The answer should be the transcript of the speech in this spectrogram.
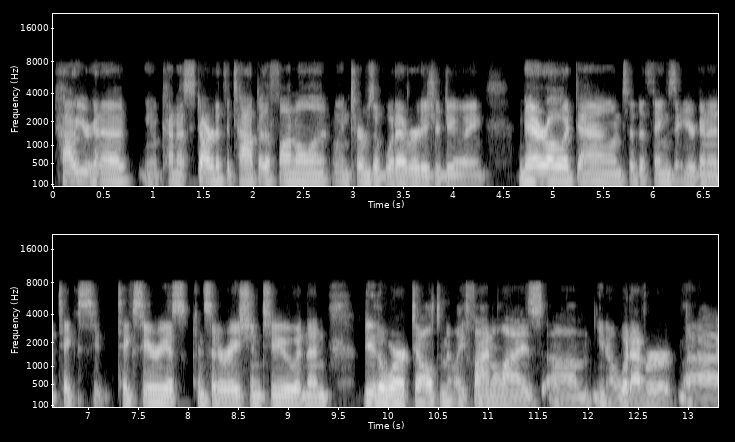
how you're going to, you know, kind of start at the top of the funnel in, in terms of whatever it is you're doing, narrow it down to the things that you're going to take take serious consideration to, and then do the work to ultimately finalize, um, you know, whatever uh,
